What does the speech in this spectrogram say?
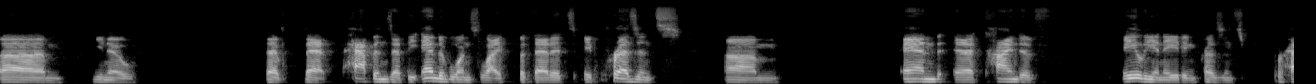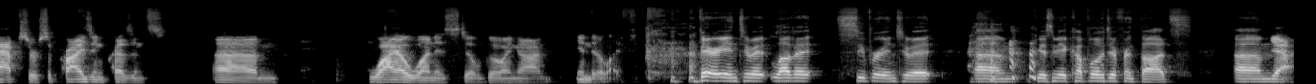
um, you know, that that happens at the end of one's life, but that it's a presence um, and a kind of alienating presence, perhaps, or surprising presence um, while one is still going on in their life. Very into it, love it, super into it. Um, gives me a couple of different thoughts. Um, yeah.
